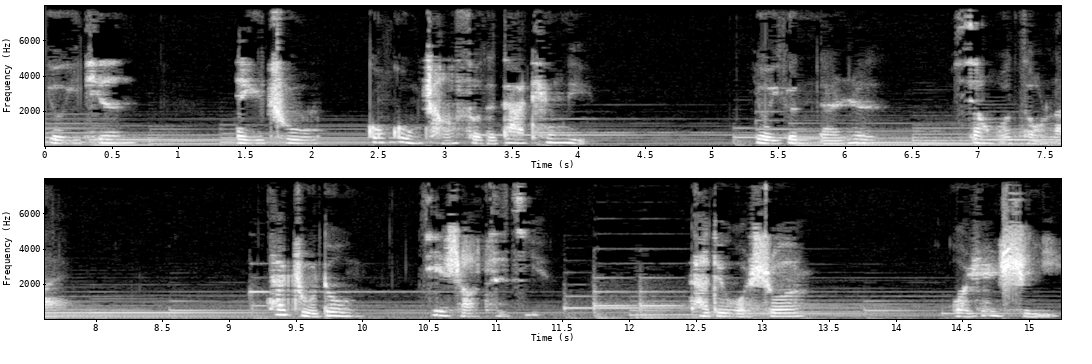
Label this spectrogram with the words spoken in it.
有一天，在一处公共场所的大厅里，有一个男人向我走来。他主动介绍自己。他对我说：“我认识你，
